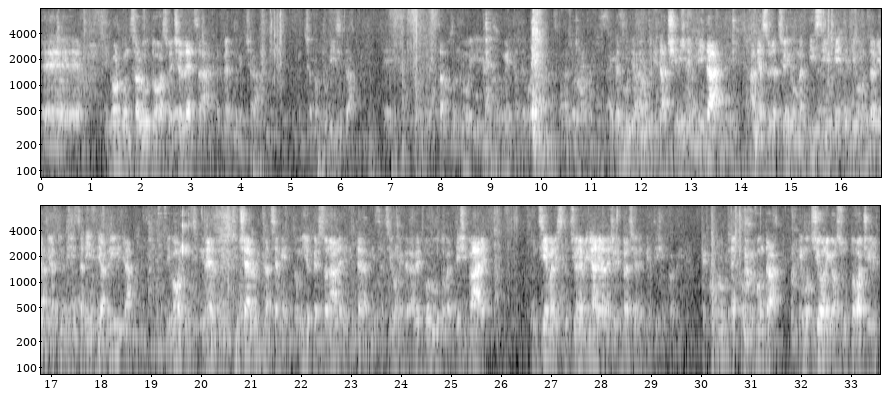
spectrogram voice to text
Eh, rivolgo un saluto a Sua Eccellenza Perfetto che ci ha, ci ha fatto visita e è stato con noi questo momento alle caduti, alle autorità civili e militari, alle associazioni combattistiche e di volontariato, a tutti i cittadini di Aprilia rivolgo un sincero ringraziamento mio e personale dell'intera amministrazione per aver voluto partecipare insieme alle istituzioni aviliane alla celebrazione del 25 aprile. Ecco, è con profonda emozione che ho assunto oggi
